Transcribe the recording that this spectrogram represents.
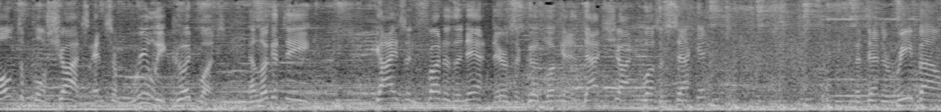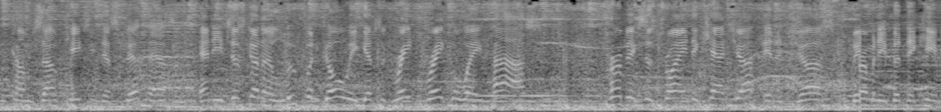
multiple shots and some really good ones. And look at the guys in front of the net. There's a good look at it. That shot was a second. But then the rebound comes out. Casey DeSmith has him, And he's just going to loop and go. He gets a great breakaway pass. Perbix is trying to catch up, and it just Germany, but they came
